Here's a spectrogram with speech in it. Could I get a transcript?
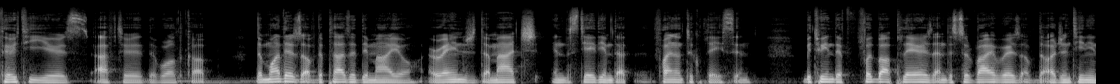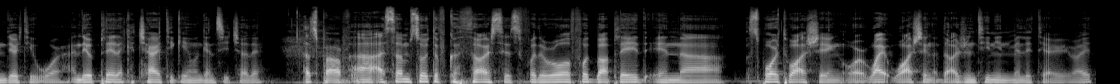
30 years after the World Cup. The mothers of the Plaza de Mayo arranged a match in the stadium that the final took place in between the football players and the survivors of the Argentinian Dirty War, and they would play like a charity game against each other That's powerful. uh, as some sort of catharsis for the role football played in uh, sport washing or whitewashing of the Argentinian military, right?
